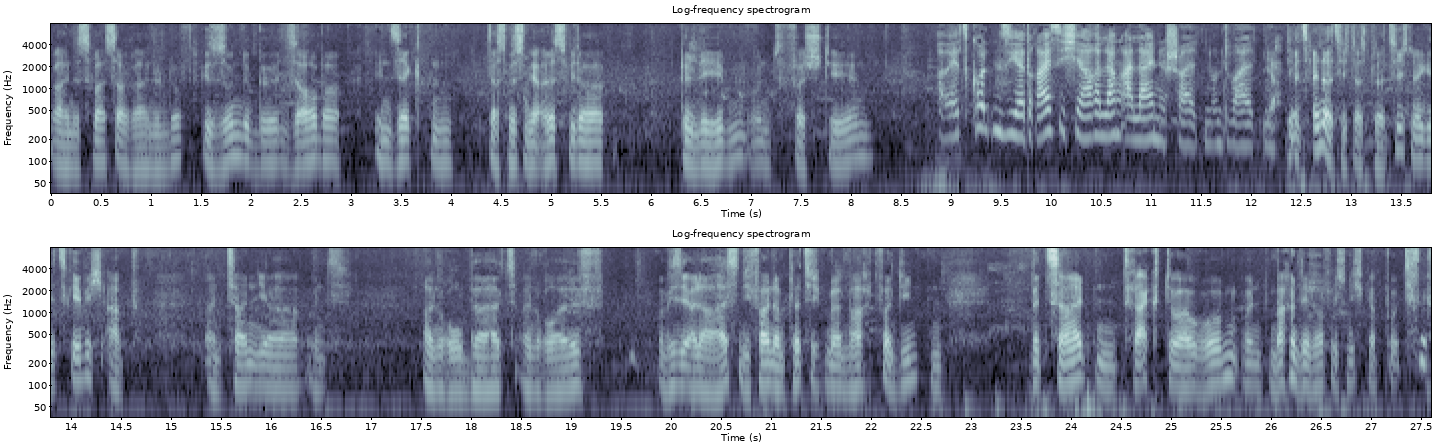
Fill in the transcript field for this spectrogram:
Reines Wasser, reine Luft, gesunde Böden, sauber, Insekten. Das müssen wir alles wieder beleben und verstehen. Aber jetzt konnten Sie ja 30 Jahre lang alleine schalten und walten. Ja. Jetzt ändert sich das plötzlich. Ne? Jetzt gebe ich ab an Tanja und an Robert, an Rolf und wie sie alle heißen. Die fahren dann plötzlich mit meinem hart verdienten, bezahlten Traktor rum und machen den hoffentlich nicht kaputt.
